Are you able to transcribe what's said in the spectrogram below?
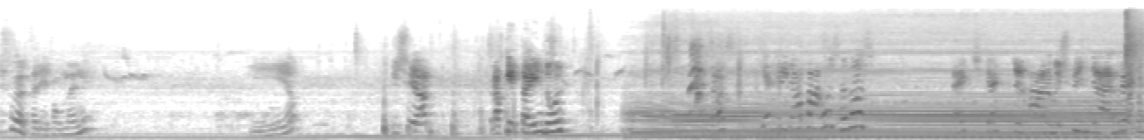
fölfelé fog menni. Jó. Kisfiam, rakéta indul. Hát az. Gyere ide apához, hát az. Egy, kettő, három, és mindjárt repül.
